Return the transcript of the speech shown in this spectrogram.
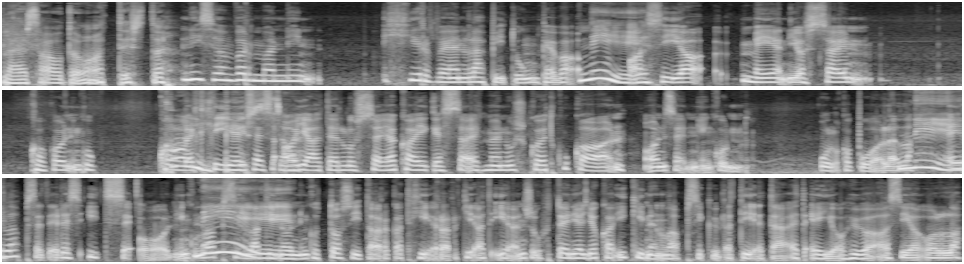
lähes automaattista. Niin se on varmaan niin hirveän läpitunkeva niin. asia meidän jossain koko niin kuin kollektiivisessa kaikessa. ajatellussa ja kaikessa, että mä en usko, että kukaan on sen niin kuin ulkopuolella. Niin. Ei lapset edes itse ole. Niin kuin niin. Lapsillakin on niin kuin tosi tarkat hierarkiat iän suhteen ja joka ikinen lapsi kyllä tietää, että ei ole hyvä asia olla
